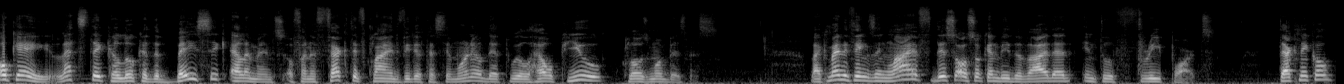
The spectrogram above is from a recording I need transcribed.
Okay, let's take a look at the basic elements of an effective client video testimonial that will help you close more business. Like many things in life, this also can be divided into three parts technical,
